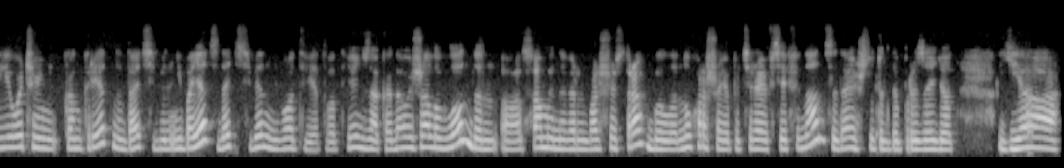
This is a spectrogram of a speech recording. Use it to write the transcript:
И очень конкретно дать себе, не бояться дать себе на него ответ. Вот я не знаю, когда уезжала в Лондон, а, самый, наверное, большой страх был, ну хорошо, я потеряю все финансы, да, и что тогда произойдет? Я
